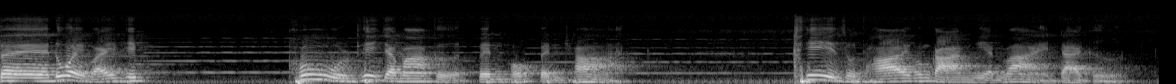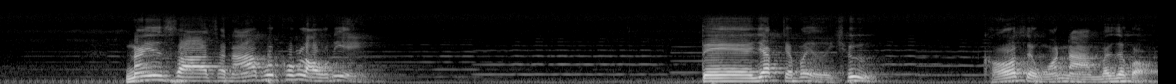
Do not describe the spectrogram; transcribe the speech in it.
แต่ด้วยไหวพริบผู้ที่จะมาเกิดเป็นภพเป็นชาติ ที่สุดท้ายของการเวียนว่ายได้เกิด ในศาสนาพุทธของเรานี่เองแต่ยักษ์จะไม่เอ่ยชื่อ ขอสงวนนามไว้ซะก่อน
